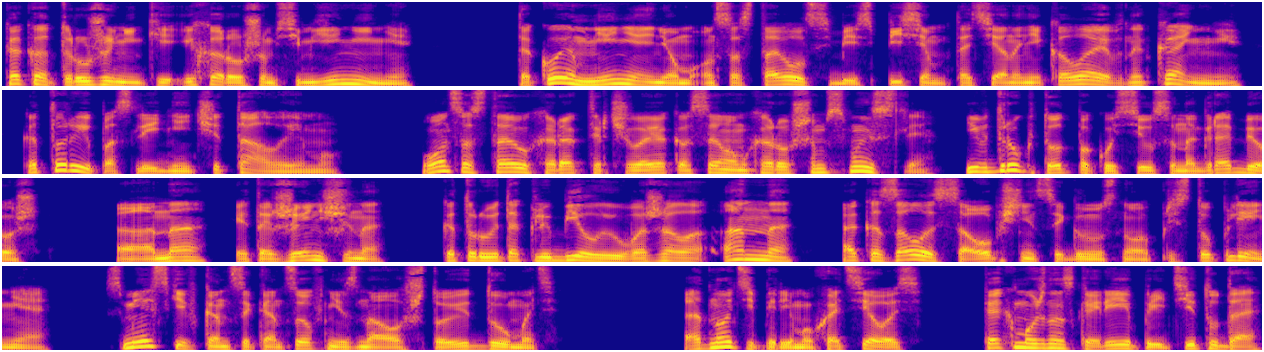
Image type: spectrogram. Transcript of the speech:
как о труженике и хорошем семьянине. Такое мнение о нем он составил себе из писем Татьяны Николаевны Канни, которые последней читала ему. Он составил характер человека в самом хорошем смысле, и вдруг тот покусился на грабеж. А она, эта женщина, которую так любила и уважала Анна, оказалась сообщницей гнусного преступления. Смельский в конце концов не знал, что и думать. Одно теперь ему хотелось – как можно скорее прийти туда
